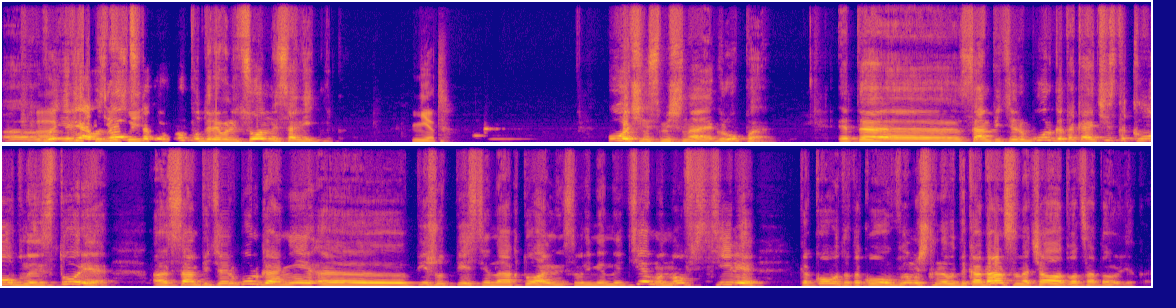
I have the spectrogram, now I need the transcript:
А, вы, а, Илья, вы знаете вы... такую группу «Дореволюционный советник»? Нет. Очень смешная группа. Это э, Санкт-Петербурга, такая чисто клубная история – а Санкт-Петербурга, они э, пишут песни на актуальные современные темы, но в стиле какого-то такого вымышленного декаданса начала 20 века.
